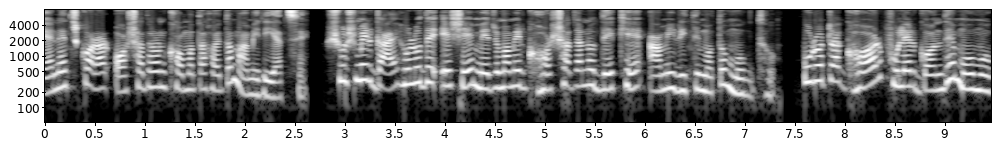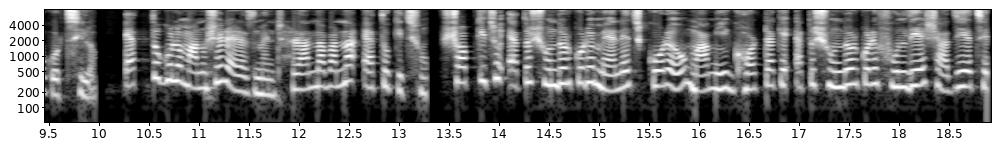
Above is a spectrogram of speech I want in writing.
ম্যানেজ করার অসাধারণ ক্ষমতা হয়তো মামিরই আছে। সুস্মির গায়ে হলুদে এসে মেজমামির ঘর সাজানো দেখে আমি রীতিমতো মুগ্ধ। পুরোটা ঘর ফুলের গন্ধে মৌ মৌ করছিল। এতগুলো মানুষের অ্যারেঞ্জমেন্ট, রান্নাবান্না, এত কিছু। সবকিছু এত সুন্দর করে ম্যানেজ করেও মামি ঘরটাকে এত সুন্দর করে ফুল দিয়ে সাজিয়েছে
